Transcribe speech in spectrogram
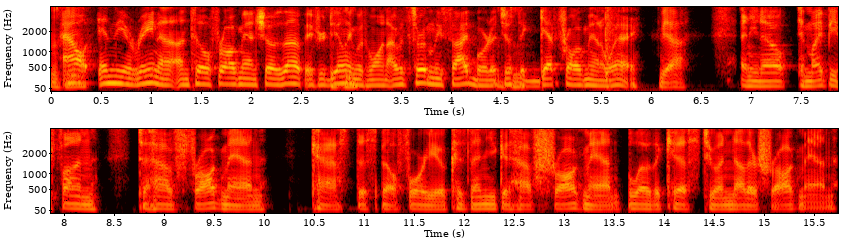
mm-hmm. out in the arena until Frogman shows up. If you're dealing mm-hmm. with one, I would certainly sideboard it just to mm-hmm. get Frogman away. Yeah. And you know, it might be fun to have Frogman cast this spell for you because then you could have Frogman blow the kiss to another Frogman.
